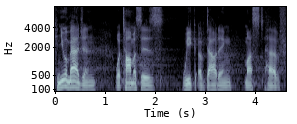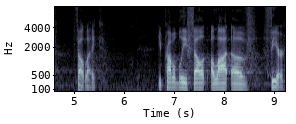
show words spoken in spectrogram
Can you imagine what Thomas's week of doubting must have felt like? He probably felt a lot of fear.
